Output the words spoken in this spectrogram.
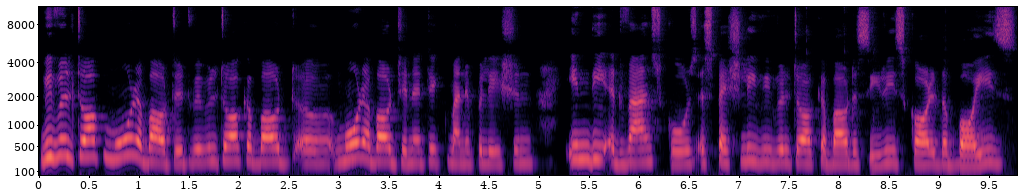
We will talk more about it. We will talk about uh, more about genetic manipulation in the advanced course especially we will talk about a series called the boys.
